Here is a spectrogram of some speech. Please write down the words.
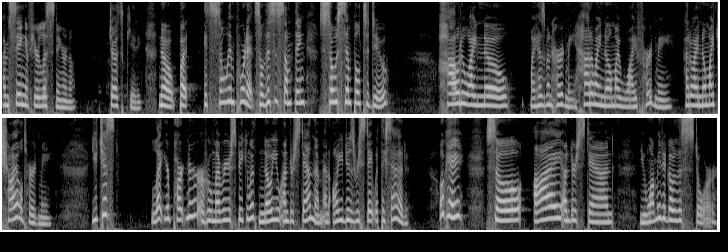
I'm seeing if you're listening or not. Just kidding. No, but it's so important. So, this is something so simple to do. How do I know my husband heard me? How do I know my wife heard me? How do I know my child heard me? You just let your partner or whomever you're speaking with know you understand them, and all you do is restate what they said. Okay, so I understand you want me to go to the store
